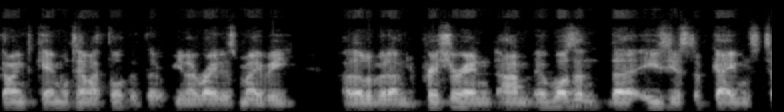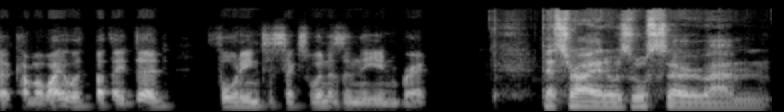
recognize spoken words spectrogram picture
going to Campbelltown, I thought that the you know Raiders maybe a little bit under pressure, and um, it wasn't the easiest of games to come away with, but they did 14 to six winners in the end, Brad. That's right, and it was also um,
